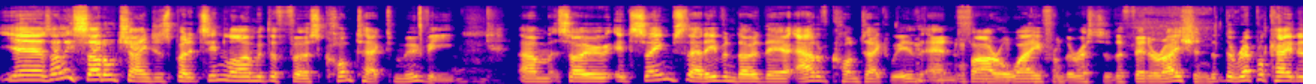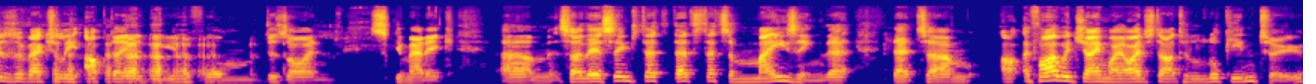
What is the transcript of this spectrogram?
Yeah, there's only subtle changes, but it's in line with the first Contact movie. Um, so it seems that even though they're out of contact with and far away from the rest of the Federation, that the replicators have actually updated the uniform design schematic. Um, so there seems that that's that's amazing. That that um, uh, if I were Janeway, I'd start to look into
